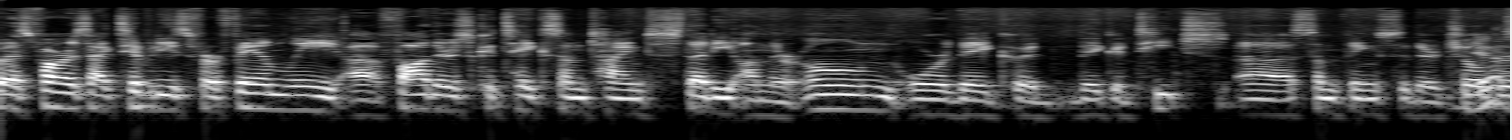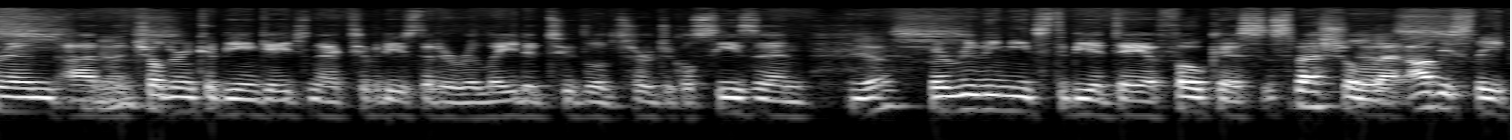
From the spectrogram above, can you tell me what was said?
as far as activities for family, uh, fathers could take some time to study on their own, or they could they could teach uh, some things to their children. Yes, uh, The children could be engaged in activities that are related to the liturgical season. Yes. But it really needs to be a day of focus, special. That obviously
